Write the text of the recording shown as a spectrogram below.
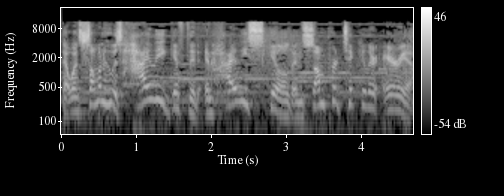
That when someone who is highly gifted and highly skilled in some particular area,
